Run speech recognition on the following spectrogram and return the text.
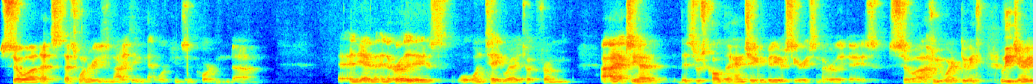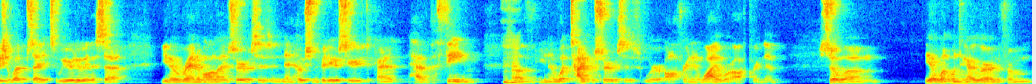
So uh, that's that's one reason I think networking is important. Uh, and yeah, in, in, the early days, well, one takeaway I took from I actually had this was called the Handshaking Video Series in the early days. So uh, we weren't doing lead generation websites. We were doing this, uh, you know, random online services and, and hosting a video series to kind of have the theme mm-hmm. of you know what type of services we're offering and why we're offering them. So um, yeah, one, one thing I learned from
